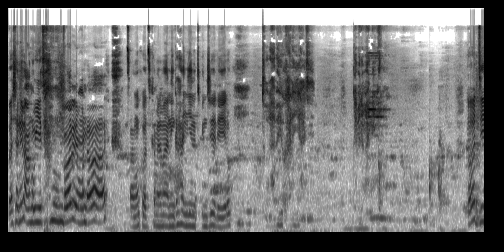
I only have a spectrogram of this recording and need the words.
Basha nibankubita mumva barire mu nabara nsanga ko bati cameraman ngaha nyine twinjiye rero. Turabe yuko ari yaje cameraman ngo. Odi,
